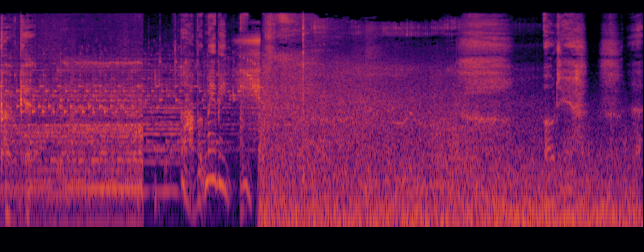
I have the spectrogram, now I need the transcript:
poke it. Ah, but maybe. Oh dear. Uh,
